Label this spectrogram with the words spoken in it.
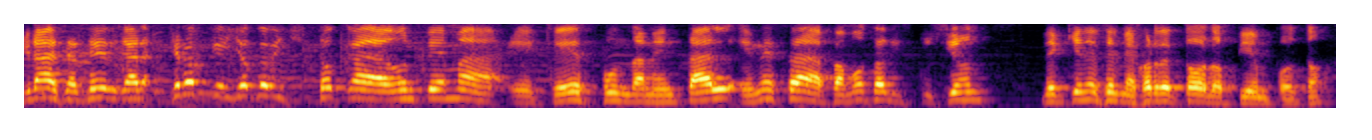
Gracias, Edgar. Creo que Djokovic toca un tema eh, que es fundamental en esa famosa discusión de quién es el mejor de todos los tiempos, ¿no?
